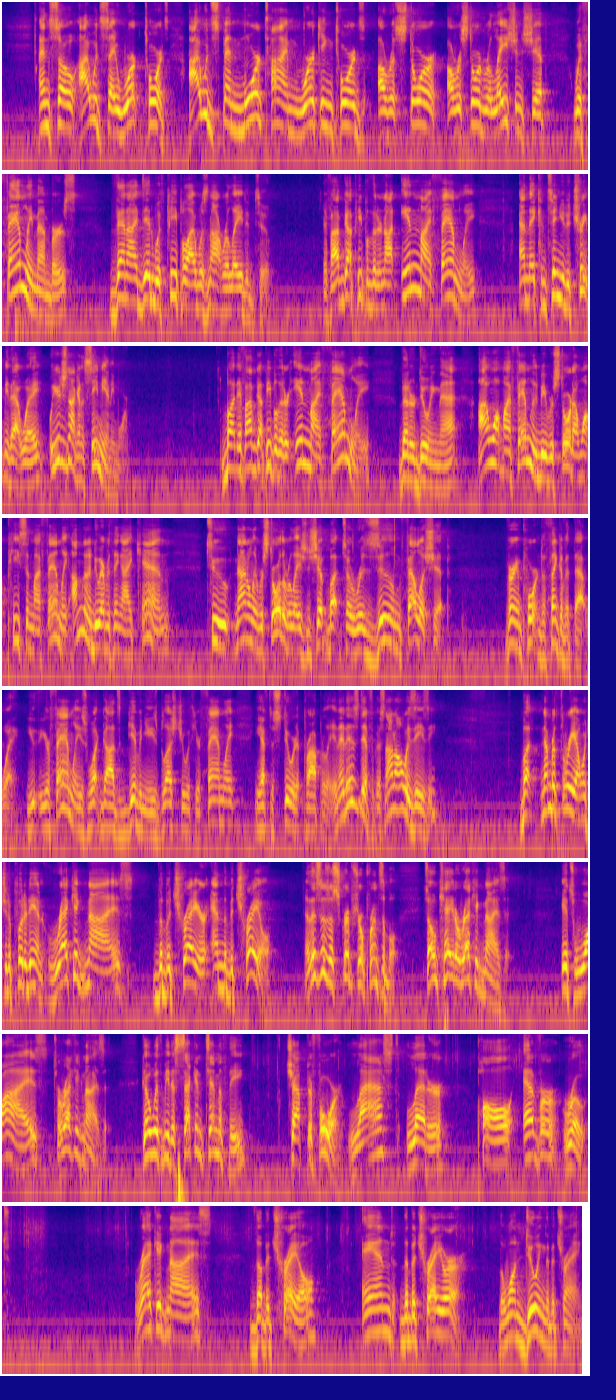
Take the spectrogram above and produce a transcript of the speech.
And so I would say work towards. I would spend more time working towards a restore a restored relationship with family members than I did with people I was not related to. If I've got people that are not in my family and they continue to treat me that way, well, you're just not going to see me anymore. But if I've got people that are in my family that are doing that, I want my family to be restored. I want peace in my family. I'm going to do everything I can to not only restore the relationship, but to resume fellowship. Very important to think of it that way. You, your family is what God's given you. He's blessed you with your family. You have to steward it properly. And it is difficult, it's not always easy. But number three, I want you to put it in recognize the betrayer and the betrayal. Now, this is a scriptural principle. It's okay to recognize it, it's wise to recognize it. Go with me to 2 Timothy chapter 4, last letter Paul ever wrote. Recognize the betrayal and the betrayer, the one doing the betraying.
